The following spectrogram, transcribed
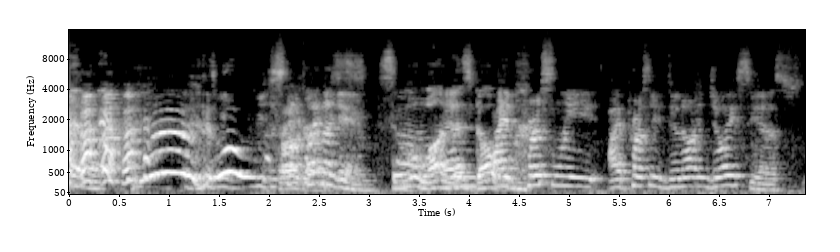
yeah. Because we, we just stopped playing that game. Silver Uh, one. Let's go. I personally, I personally do not enjoy CS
